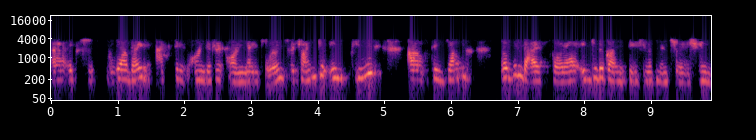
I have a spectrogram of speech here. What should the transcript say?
uh, very active on different online forums. We're trying to include uh, the young urban diaspora into the conversation of menstruation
